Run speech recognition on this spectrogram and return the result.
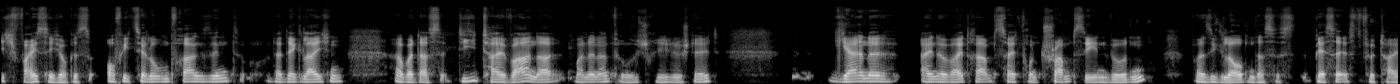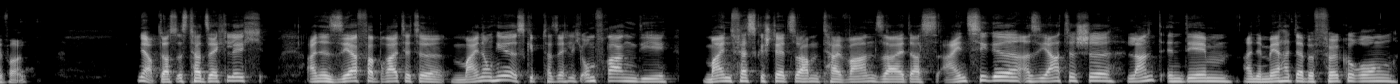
ich weiß nicht, ob es offizielle Umfragen sind oder dergleichen, aber dass die Taiwaner, mal in Anführungsstriche gestellt, gerne eine weitere Amtszeit von Trump sehen würden, weil sie glauben, dass es besser ist für Taiwan. Ja, das ist tatsächlich eine sehr verbreitete Meinung hier. Es gibt tatsächlich Umfragen, die meinen festgestellt zu haben, Taiwan sei das einzige asiatische Land, in dem eine Mehrheit der Bevölkerung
